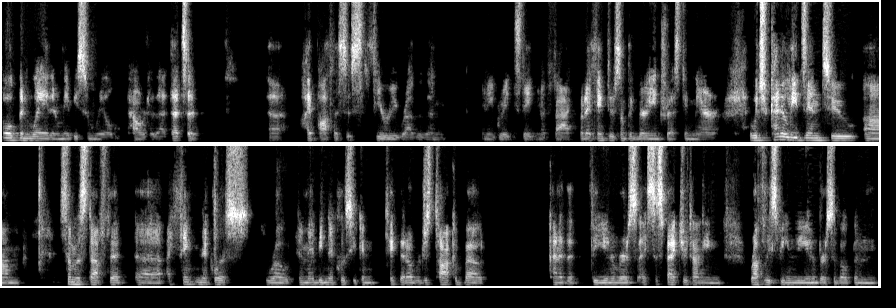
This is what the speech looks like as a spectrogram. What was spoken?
open way there may be some real power to that. That's a, a hypothesis theory rather than any great statement of fact. But I think there's something very interesting there, which kind of leads into um, some of the stuff that uh, I think Nicholas wrote. And maybe Nicholas, you can take that over. Just talk about kind of the, the universe. I suspect you're talking, roughly speaking, the universe of open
